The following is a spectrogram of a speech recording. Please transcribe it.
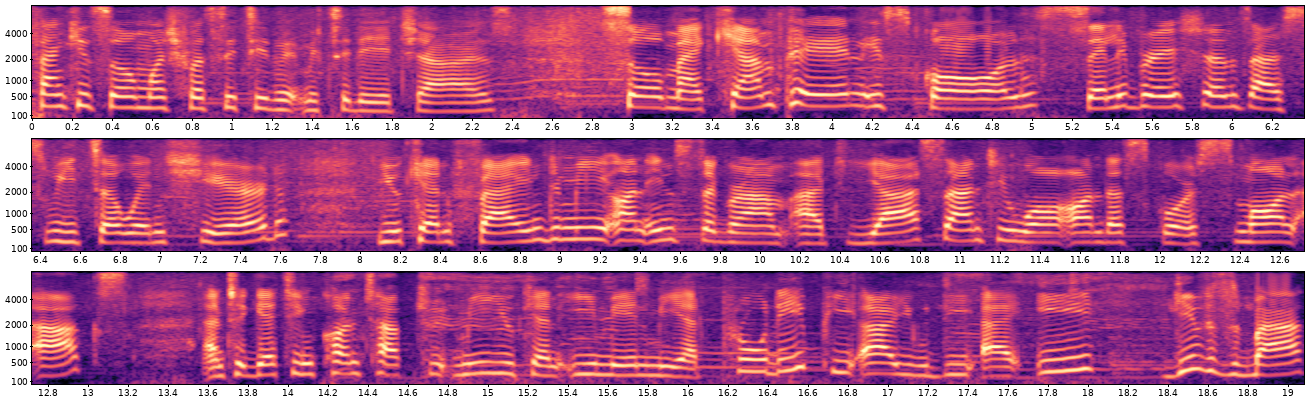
Thank you so much for sitting with me today, Charles. So my campaign is called Celebrations Are Sweeter When Shared. You can find me on Instagram at Yaa Asantewaa underscore small axe. And to get in contact with me, you can email me at prudie, P-R-U-D-I-E, givesback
